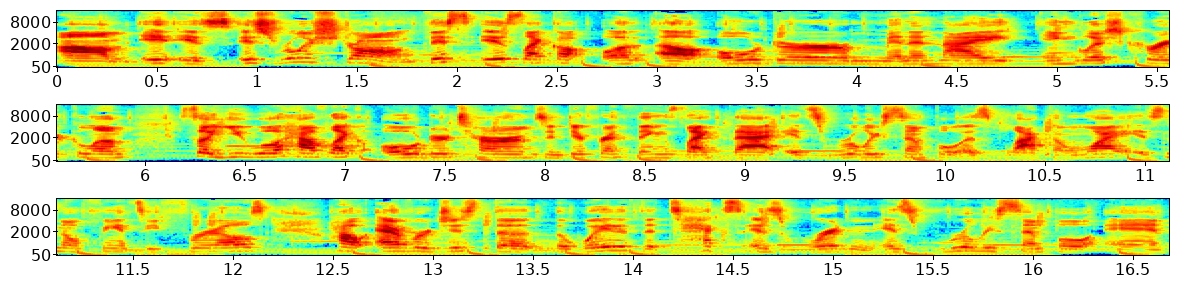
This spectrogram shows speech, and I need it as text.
Um, it is it's really strong. This is like a, a, a older Mennonite English curriculum. So you will have like older terms and different things like that. It's really simple. It's black and white. It's no fancy frills. However, just the, the way that the text is written is really simple and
